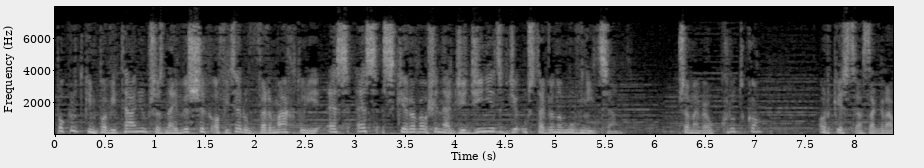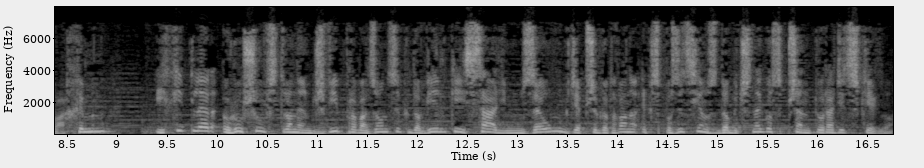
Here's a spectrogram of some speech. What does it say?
Po krótkim powitaniu przez najwyższych oficerów Wehrmachtu i SS skierował się na dziedziniec, gdzie ustawiono mównicę. Przemawiał krótko, orkiestra zagrała hymn i Hitler ruszył w stronę drzwi prowadzących do wielkiej sali muzeum, gdzie przygotowano ekspozycję zdobycznego sprzętu radzieckiego.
